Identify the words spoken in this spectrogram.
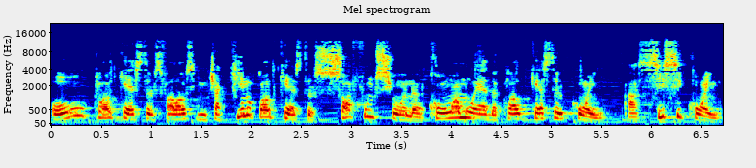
ou o Cloudcasters falar o seguinte, aqui no Cloudcaster só funciona com a moeda Cloudcaster Coin, a CC Coin,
